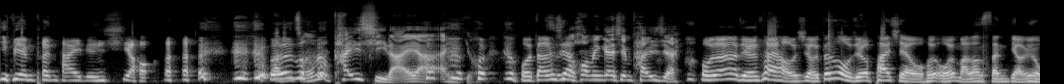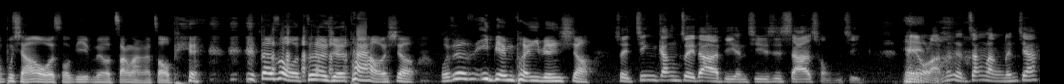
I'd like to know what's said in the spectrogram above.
一边喷它一边笑，我啊就说，你怎么没有拍起来呀？哎呦，我当下这个画面应该先拍起来。我当下觉得太好笑，但是我觉得拍起来我会我会马上删掉，因为我不想要我手机没有蟑螂的照片。但是我真的觉得太好笑，我真的是一边喷一边笑。所以金刚最大的敌人其实是杀虫剂，没有啦，那个蟑螂人家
